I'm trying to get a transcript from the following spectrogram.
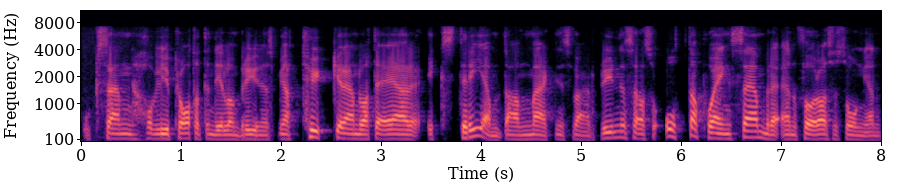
Och sen har vi ju pratat en del om Brynäs, men jag tycker ändå att det är extremt anmärkningsvärt. Brynäs är alltså 8 poäng sämre än förra säsongen.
